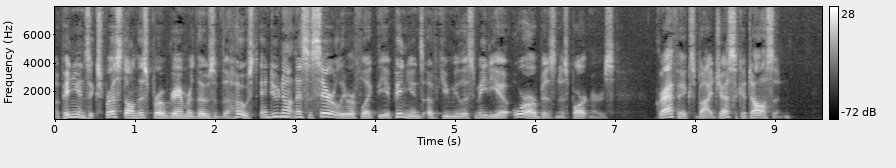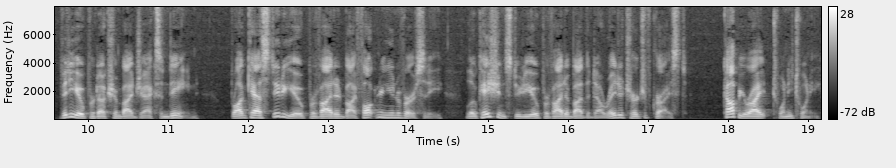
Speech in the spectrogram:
Opinions expressed on this program are those of the host and do not necessarily reflect the opinions of Cumulus Media or our business partners. Graphics by Jessica Dawson. Video production by Jackson Dean. Broadcast studio provided by Faulkner University. Location studio provided by the Dalraida Church of Christ. Copyright 2020.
